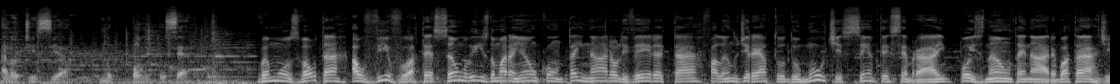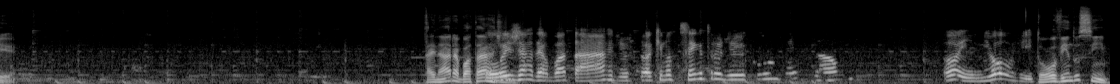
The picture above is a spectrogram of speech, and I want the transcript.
A notícia no ponto certo. Vamos voltar ao vivo até São Luís do Maranhão com Tainara Oliveira, que está falando direto do Multicenter Sebrae. Pois não, Tainara, boa tarde. Tainara, boa tarde. Oi, Jardel, boa tarde. Estou aqui no Centro de Convenção. Oi, me ouve? Estou ouvindo sim.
